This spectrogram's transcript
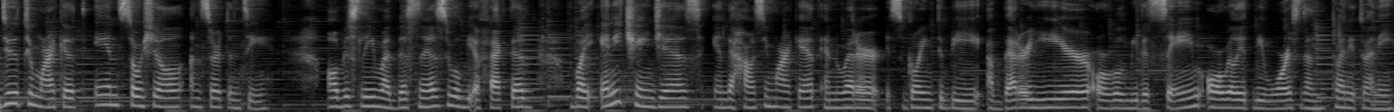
due to market and social uncertainty. Obviously, my business will be affected by any changes in the housing market and whether it's going to be a better year or will be the same or will it be worse than 2020.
